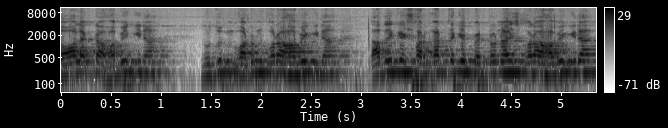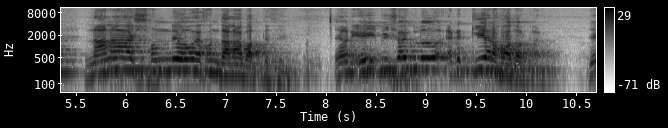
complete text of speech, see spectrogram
দল একটা হবে কিনা, নতুন গঠন করা হবে কিনা, তাদেরকে সরকার থেকে পেট্রোনাইজ করা হবে কি না নানা সন্দেহ এখন দানা বাঁধতেছে। এখন এই বিষয়গুলো একটা ক্লিয়ার হওয়া দরকার যে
